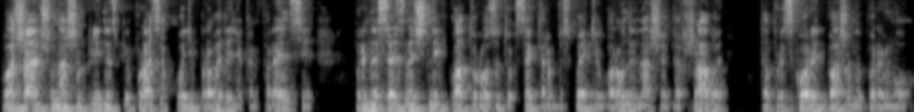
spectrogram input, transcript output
Вважаю, що наша плідна співпраця в ході проведення конференції принесе значний вклад у розвиток сектора безпеки і оборони нашої держави та прискорить бажану перемогу.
